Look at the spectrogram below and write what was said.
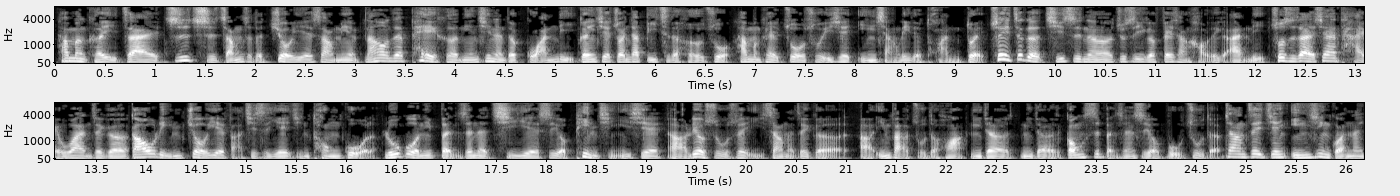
他们可以在支持长者的就业上面，然后再配合年轻人的管理，跟一些专家彼此的合作，他们可以做出一些影响力的团队。所以这个其实呢，就是一个非常好的一个案例。说实在，现在台湾这个高龄就业法其实也已经通过了。如果你本身的企业是有聘请一些啊六十五岁以上的这个啊银发族的话，你的你的公司本身是有补助的。像这间银杏馆呢，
